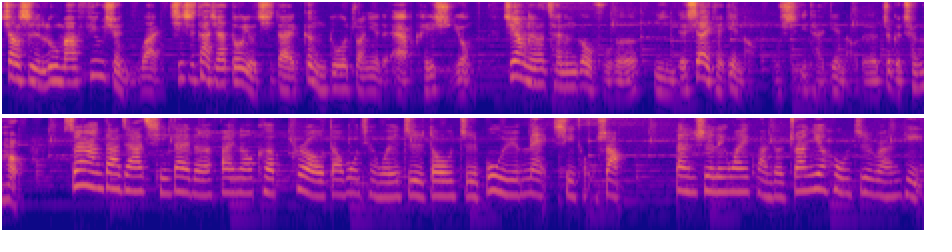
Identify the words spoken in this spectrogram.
像是 Luma Fusion 以外，其实大家都有期待更多专业的 App 可以使用，这样呢才能够符合你的下一台电脑不是一台电脑的这个称号。虽然大家期待的 Final Cut Pro 到目前为止都止步于 Mac 系统上，但是另外一款的专业后置软体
